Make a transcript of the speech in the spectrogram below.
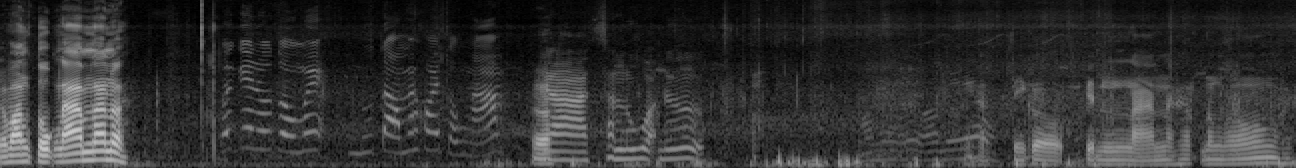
ระวังตกน้ำนะหน่อยเมื่อกี้ดูตรงไม่ดูตาไม่ค่อยตรงน้เอออย่าสลัวเด้อนะครับนี่ก็เป็นหลานนะครับน้องๆครับ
